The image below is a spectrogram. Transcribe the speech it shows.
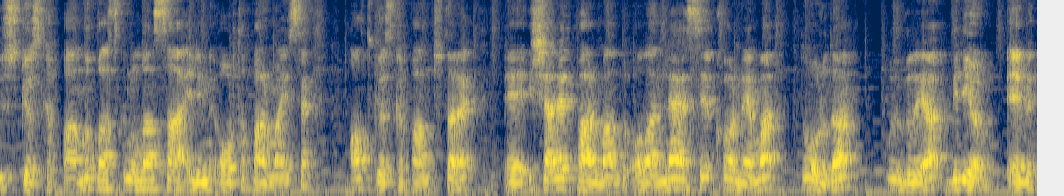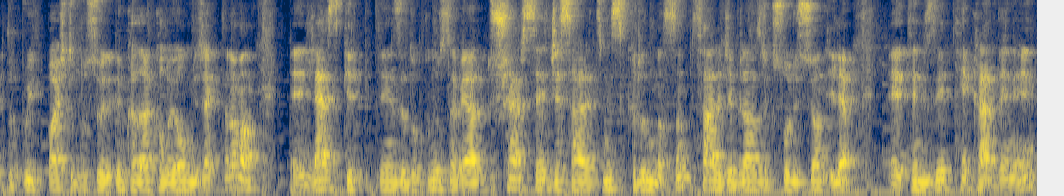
üst göz kapağımı, baskın olan sağ elimin orta parmağı ise alt göz kapağımı tutarak e, işaret parmağımda olan lensi korneama doğrudan uygulayabiliyorum. Elbette bu ilk başta bu söylediğim kadar kolay olmayacaktır ama e, lens kirpiklerinize dokunursa veya düşerse cesaretiniz kırılmasın. Sadece birazcık solüsyon ile e, temizleyip tekrar deneyin.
